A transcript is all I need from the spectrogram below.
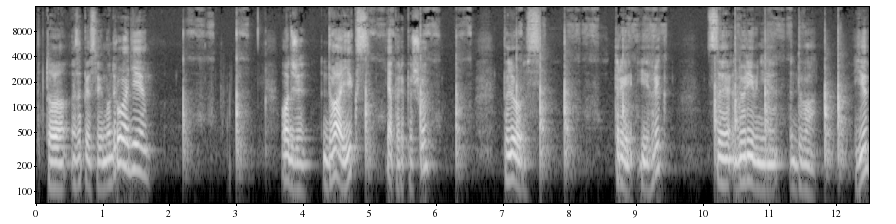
Тобто записуємо друга дія. Отже, 2х, я перепишу, плюс 3y, це дорівнює 2. Є?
